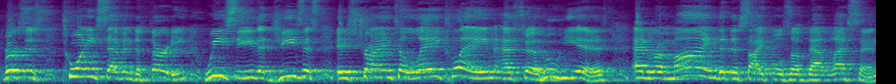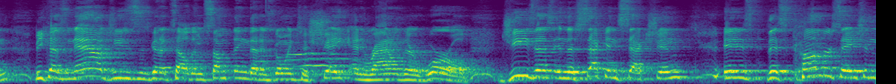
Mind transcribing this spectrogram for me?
verses 27 to 30, we see that Jesus is trying to lay claim as to who he is and remind the disciples of that lesson because now Jesus is going to tell them something that is going to shake and rattle their world. Jesus, in the second section, is this conversation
